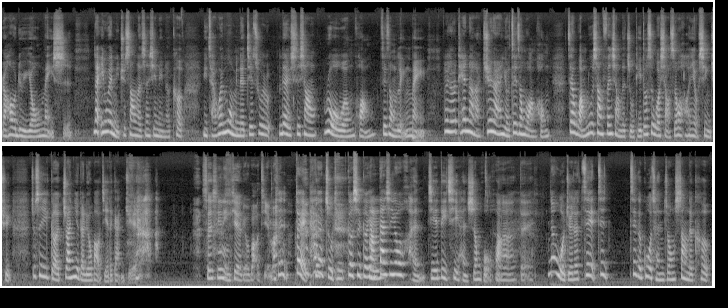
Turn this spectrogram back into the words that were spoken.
然后旅游美食。那因为你去上了身心灵的课，你才会莫名的接触类似像若文黄这种灵媒。所以说，天哪，居然有这种网红在网络上分享的主题，都是我小时候很有兴趣，就是一个专业的刘宝杰的感觉，身心灵界的刘宝杰嘛。对，他的主题各式各样，嗯、但是又很接地气，很生活化。嗯、对。那我觉得这这这个过程中上的课，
